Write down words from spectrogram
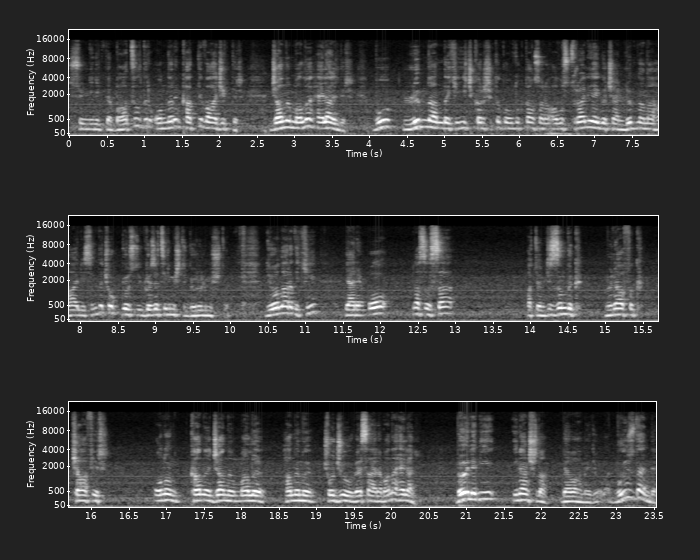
sünnilikte batıldır. Onların katli vaciptir. Canı malı helaldir. Bu Lübnan'daki iç karışıklık olduktan sonra Avustralya'ya göçen Lübnan ahalisinde çok göz, gözetilmişti, görülmüştü. Diyorlardı ki yani o nasılsa atıyorum ki zındık, münafık, kafir. Onun kanı, canı, malı, hanımı, çocuğu vesaire bana helal. Böyle bir inançla devam ediyorlar. Bu yüzden de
